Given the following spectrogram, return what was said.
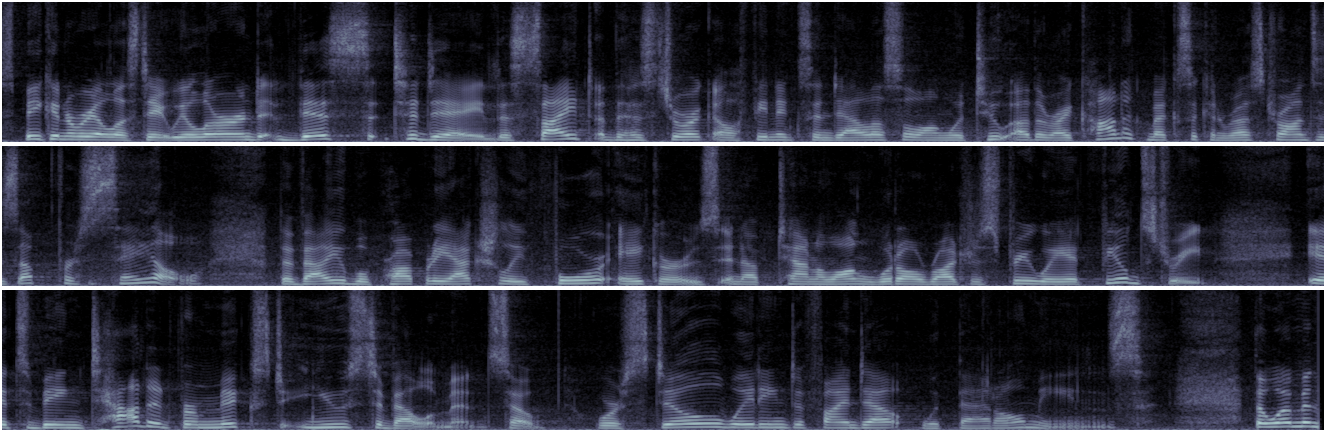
Speaking of real estate, we learned this today. The site of the historic El Fenix in Dallas, along with two other iconic Mexican restaurants, is up for sale. The valuable property, actually four acres in Uptown along Woodall Rodgers Freeway at Field Street. It's being touted for mixed use development, so we're still waiting to find out what that all means. The women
